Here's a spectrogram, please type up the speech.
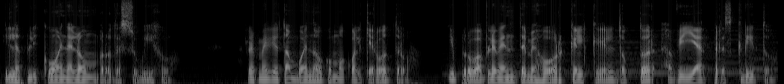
y la aplicó en el hombro de su hijo. Remedio tan bueno como cualquier otro, y probablemente mejor que el que el doctor había prescrito.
